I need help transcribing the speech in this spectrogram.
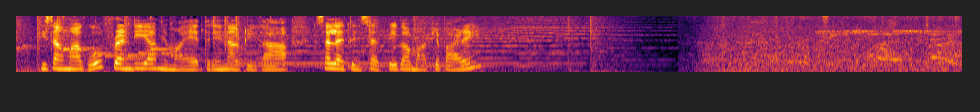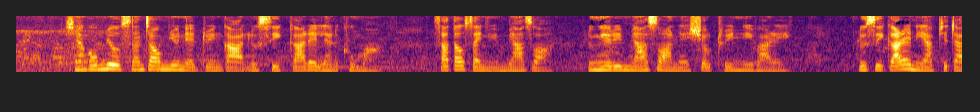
။ဒီဆောင်မကို Frontier မြန်မာရဲ့သတင်းတောက်တွေကဆက်လက်တင်ဆက်ပေးသွားမှာဖြစ်ပါတယ်။ရန်ကုန်မြို့စမ်းကြောင်းမြို့နယ်အတွင်းကလူစီကားတဲ့လမ်းတစ်ခုမှာစားတောက်ဆိုင်တွေများစွာလူငယ်တွေများစွာနဲ့ရှုပ်ထွေးနေပါတယ်။ လူစီကားတဲ့နေရာဖြစ်တာ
